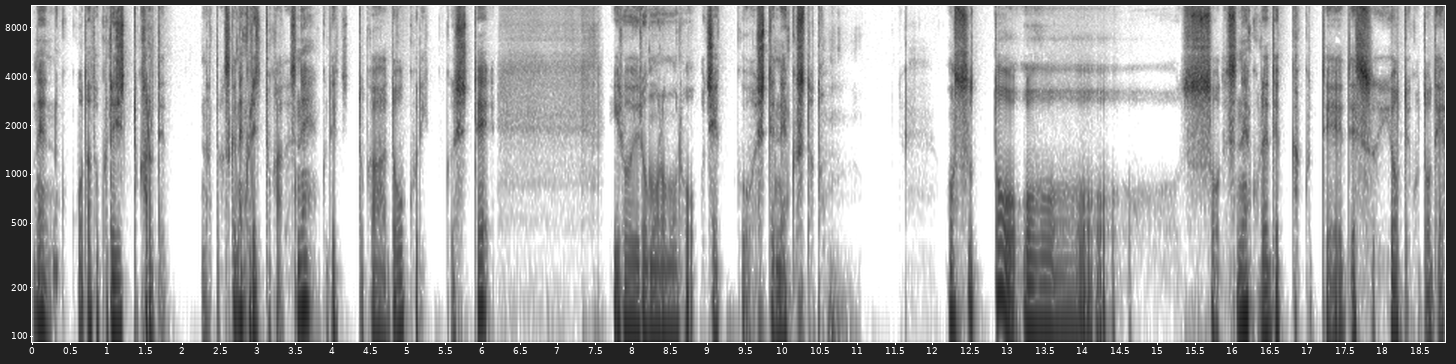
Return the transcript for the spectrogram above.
ね、ここだと Kreditkarte になってますけどね、クレジットカードですね。クレジットカードをクリックして、いろいろもろもろチェックをして NEXT と。押すと、そうですね。これで確定ですよということで。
